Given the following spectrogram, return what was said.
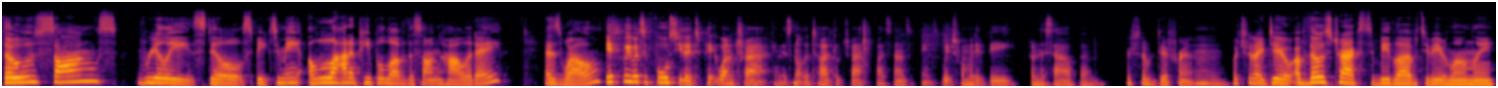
Those songs really still speak to me. A lot of people love the song Holiday as well. If we were to force you though to pick one track and it's not the title track by sounds of things, which one would it be from this album? They're so different. Mm. What should I do? Of those tracks, to be loved, to be lonely,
